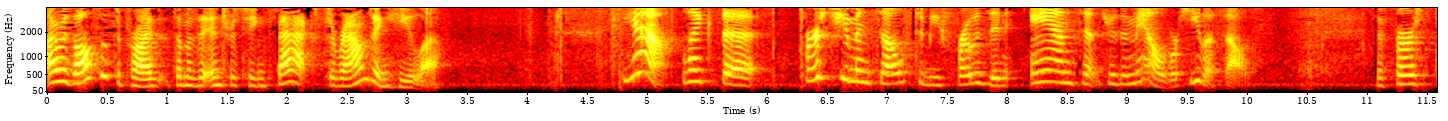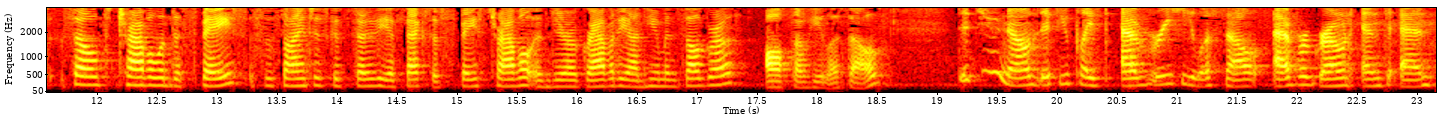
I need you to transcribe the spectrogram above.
I was also surprised at some of the interesting facts surrounding HeLa. Yeah, like the first human cells to be frozen and sent through the mail were HeLa cells. The first cells to travel into space, so scientists could study the effects of space travel and zero gravity on human cell growth, also HeLa cells. Did you know that if you placed every HeLa cell ever grown end to end,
